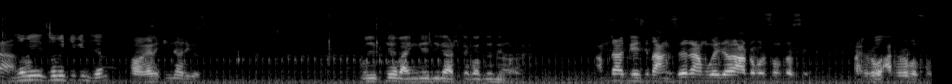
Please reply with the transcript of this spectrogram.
না। জমি জমি কি কিনছেন? হ্যাঁ এখানে কিনে ওই থেকে ভাঙ্গে এদিকে আসছে কতদিন? আমরা গেছি বাংসের আমগাই যাওয়া আঠারো বছর চলতেছে। আঠারো আঠারো বছর।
